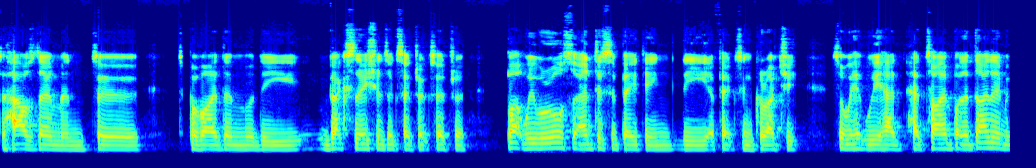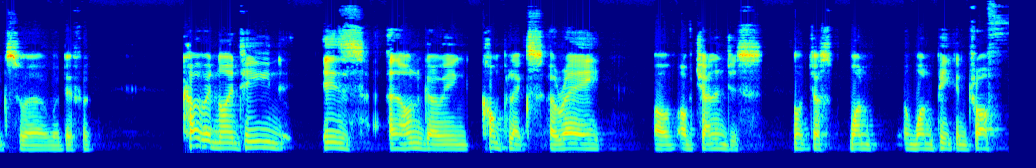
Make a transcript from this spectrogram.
to house them and to, to provide them with the vaccinations, etc., etc. But we were also anticipating the effects in Karachi. So we, we had, had time, but the dynamics were, were different. COVID 19 is an ongoing complex array of, of challenges, not just one, one peak and trough.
